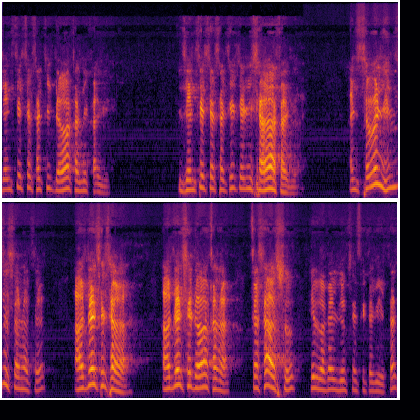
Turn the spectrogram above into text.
जनतेच्यासाठी दवाखाने काढले. जनतेच्यासाठी त्यांनी शाळा काढल्या. आणि सवन हिंदुस्थानाचं आदर्श शाळा आदर्श दवाखाना कसा असतो हे बघायला लोक त्या ठिकाणी येतात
